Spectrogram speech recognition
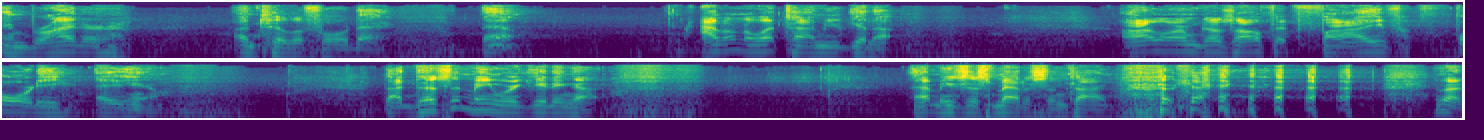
and brighter until the full day. Now, I don't know what time you get up. Our alarm goes off at 5:40 a.m. That doesn't mean we're getting up. That means it's medicine time, okay? but,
